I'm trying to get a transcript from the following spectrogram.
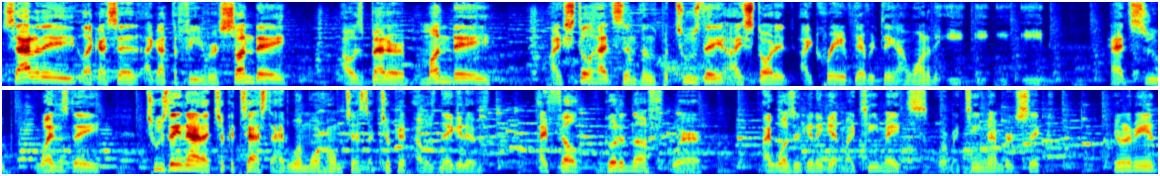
Saturday, like I said, I got the fever. Sunday, I was better. Monday, I still had symptoms. But Tuesday, I started, I craved everything. I wanted to eat, eat, eat, eat. Had soup. Wednesday, Tuesday night, I took a test. I had one more home test. I took it. I was negative. I felt good enough where I wasn't going to get my teammates or my team members sick. You know what I mean?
